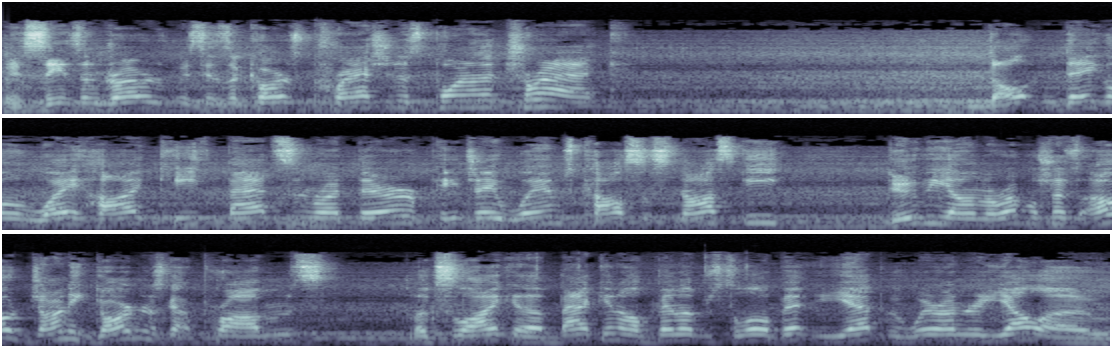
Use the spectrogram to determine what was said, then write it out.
We've seen some drivers, we've seen some cars crash at this point on the track. Dalton Day going way high. Keith Batson right there. PJ Williams, Kyle Sosnowski. Doobie on the Rebel Ships. Oh, Johnny Gardner's got problems. Looks like. Uh, back in, I'll bend up just a little bit. Yep, we're under yellow.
